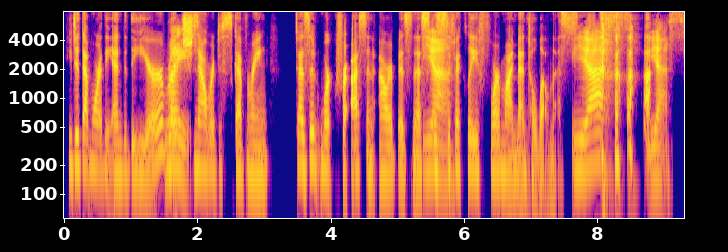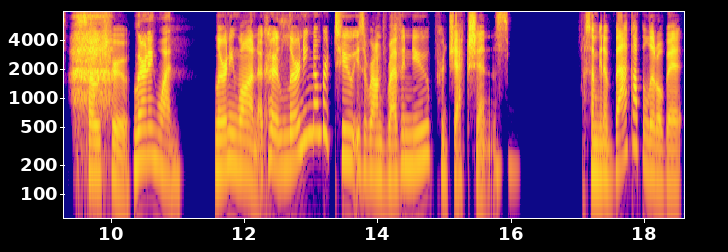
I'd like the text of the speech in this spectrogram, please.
He did that more at the end of the year, Right. which now we're discovering doesn't work for us in our business, Yeah. specifically for my mental wellness. Yes. yes. So true. Learning one, Learning one. Okay. Learning number two is around revenue projections. Mm-hmm. So I'm going to back up a little bit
